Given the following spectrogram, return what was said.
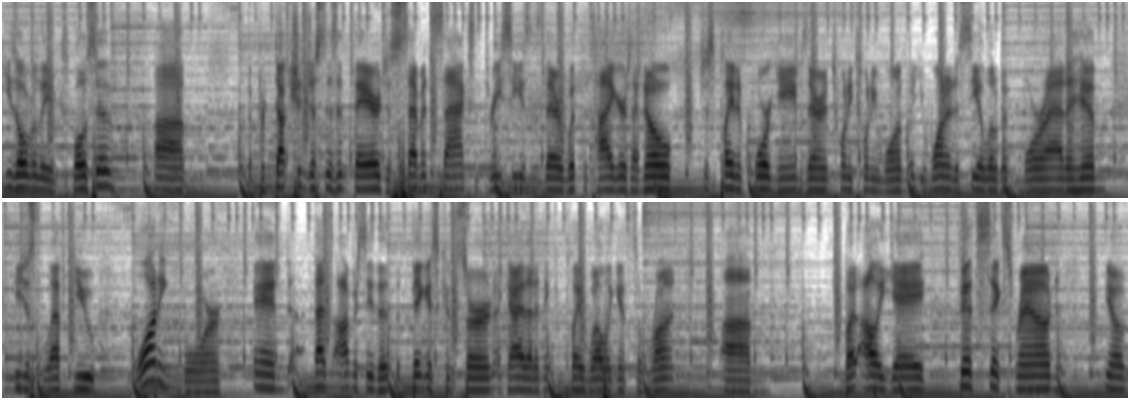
he's overly explosive. Um, the production just isn't there. Just seven sacks and three seasons there with the Tigers. I know just played in four games there in 2021, but you wanted to see a little bit more out of him. He just left you wanting more, and that's obviously the, the biggest concern. A guy that I think can play well against the run. Um, but Ali Gaye, fifth, sixth round, you know,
